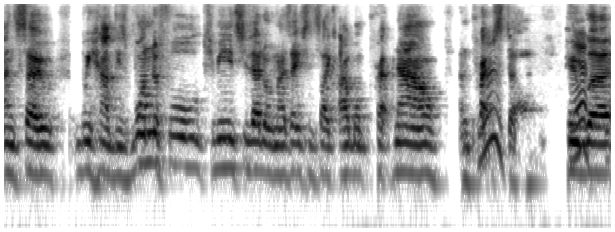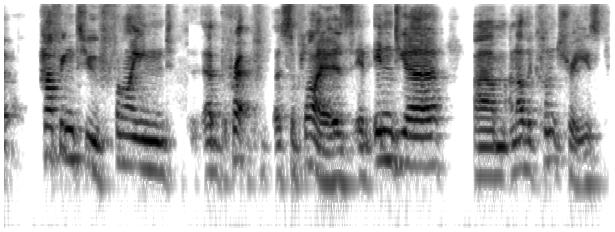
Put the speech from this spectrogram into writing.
And so we had these wonderful community led organizations like I Want PrEP Now and PrEPster mm. who yeah. were having to find uh, PrEP suppliers in India um, and other countries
